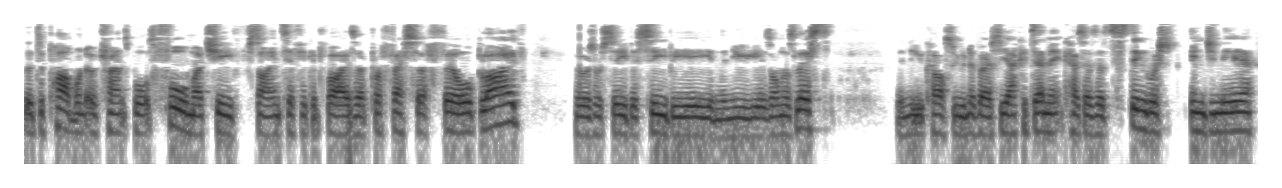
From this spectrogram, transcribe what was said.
the Department of Transport's former Chief Scientific Advisor, Professor Phil Blythe, who has received a CBE in the New Year's Honours list. The Newcastle University academic has as a distinguished engineer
